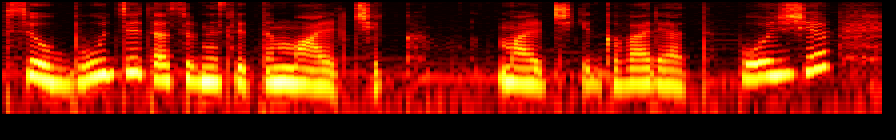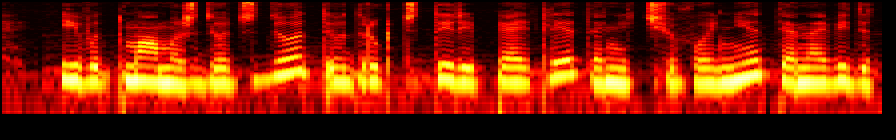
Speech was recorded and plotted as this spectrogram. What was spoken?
все будет, особенно если это мальчик мальчики говорят позже, и вот мама ждет, ждет, и вдруг 4-5 лет, а ничего нет, и она видит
